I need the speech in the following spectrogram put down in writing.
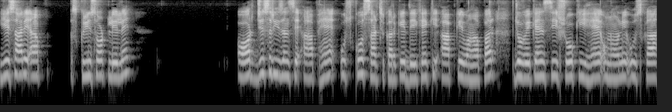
ये सारे आप स्क्रीनशॉट ले लें और जिस रीज़न से आप हैं, उसको सर्च करके देखें कि आपके वहाँ पर जो वैकेंसी शो की है, उन्होंने उसका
